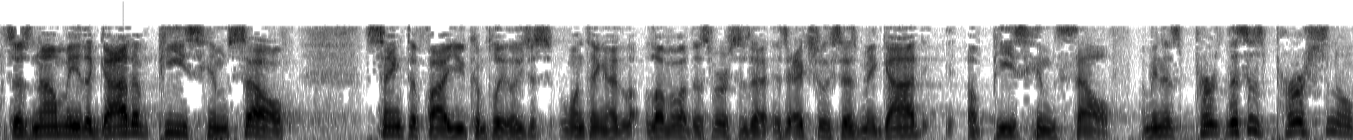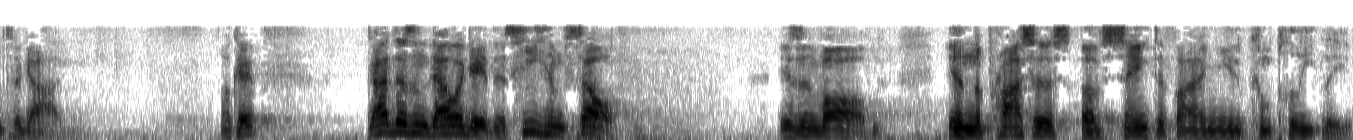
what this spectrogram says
It says, Now may the God of peace himself sanctify you completely. Just one thing I love about this verse is that it actually says, May God of peace himself. I mean, per- this is personal to God. Okay? God doesn't delegate this. He himself is involved in the process of sanctifying you completely.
